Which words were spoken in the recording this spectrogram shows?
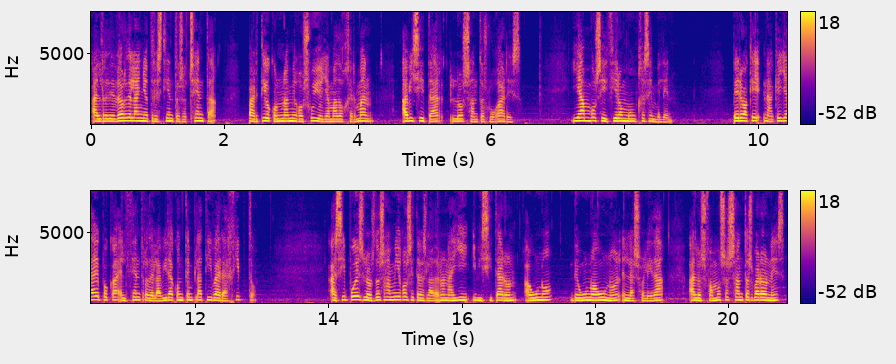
Alrededor del año 380 partió con un amigo suyo llamado Germán a visitar los santos lugares, y ambos se hicieron monjes en Belén. Pero en aquella época el centro de la vida contemplativa era Egipto. Así pues, los dos amigos se trasladaron allí y visitaron a uno de uno a uno en la soledad a los famosos santos varones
